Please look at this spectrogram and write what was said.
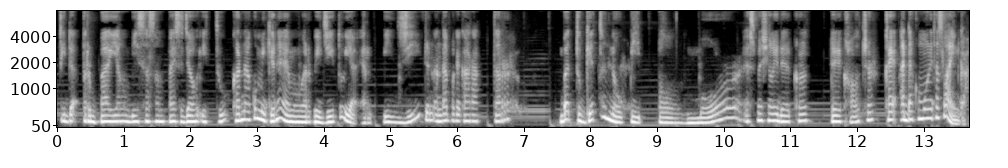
tidak terbayang bisa sampai sejauh itu. Karena aku mikirnya MMORPG itu ya RPG dan Anda pakai karakter. But to get to know people more especially their their culture kayak ada komunitas lain kah?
